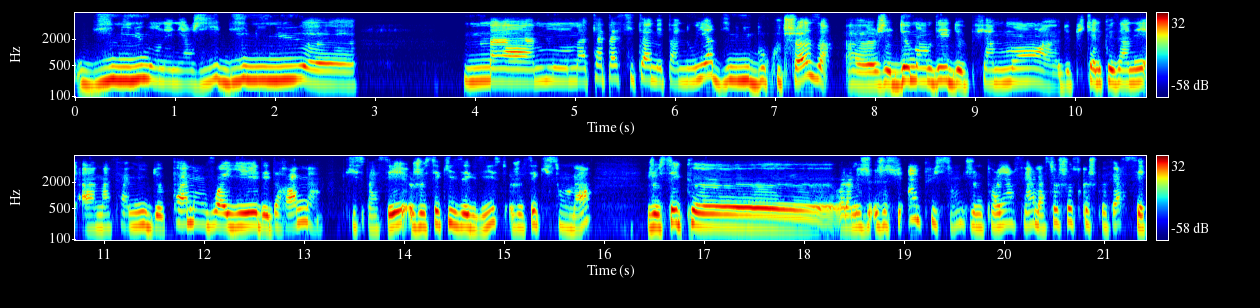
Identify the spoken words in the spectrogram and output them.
diminue mon énergie, diminue euh, ma, ma capacité à m'épanouir diminue beaucoup de choses. Euh, j'ai demandé depuis un moment, depuis quelques années, à ma famille de ne pas m'envoyer des drames qui se passaient. Je sais qu'ils existent, je sais qu'ils sont là. Je sais que voilà, mais je, suis impuissante, je ne peux rien faire. La seule chose que je peux faire, c'est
